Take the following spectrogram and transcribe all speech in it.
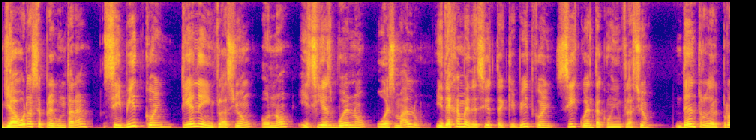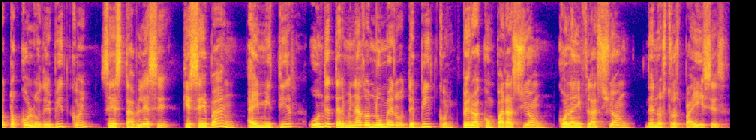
Y ahora se preguntarán si Bitcoin tiene inflación o no y si es bueno o es malo. Y déjame decirte que Bitcoin sí cuenta con inflación. Dentro del protocolo de Bitcoin se establece que se van a emitir un determinado número de Bitcoin, pero a comparación con la inflación de nuestros países,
